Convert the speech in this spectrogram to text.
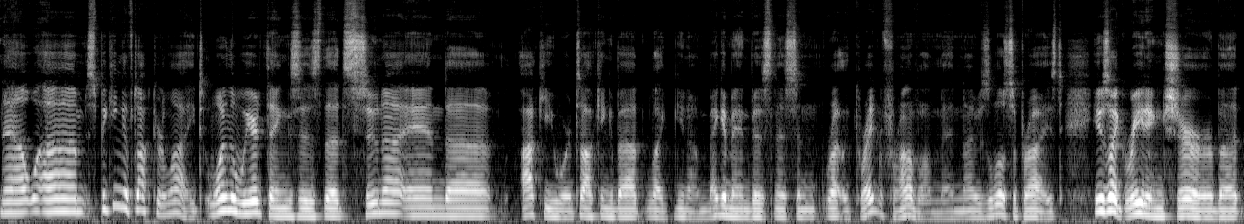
Now, um, speaking of Doctor Light, one of the weird things is that Suna and uh, Aki were talking about like you know Mega Man business and right like right in front of him, and I was a little surprised. He was like reading, sure, but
